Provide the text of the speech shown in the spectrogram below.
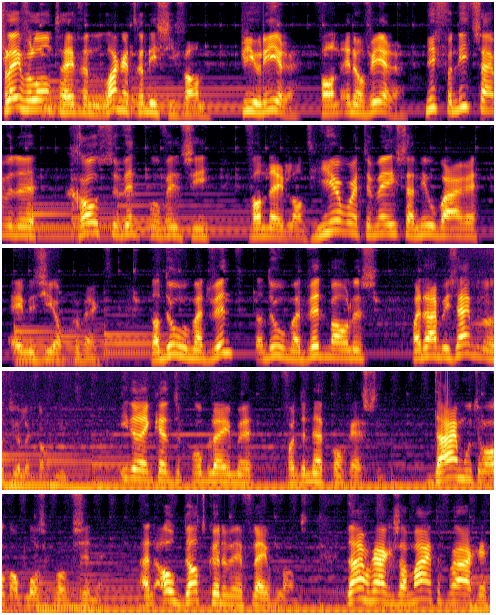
Flevoland heeft een lange traditie van pionieren, van innoveren. Niet voor niets zijn we de grootste windprovincie van Nederland. Hier wordt de meeste hernieuwbare energie opgewekt. Dat doen we met wind, dat doen we met windmolens, maar daarbij zijn we er natuurlijk nog niet. Iedereen kent de problemen voor de netcongestie. Daar moeten we ook oplossingen voor verzinnen. En ook dat kunnen we in Flevoland. Daarom ga ik eens aan Maarten vragen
